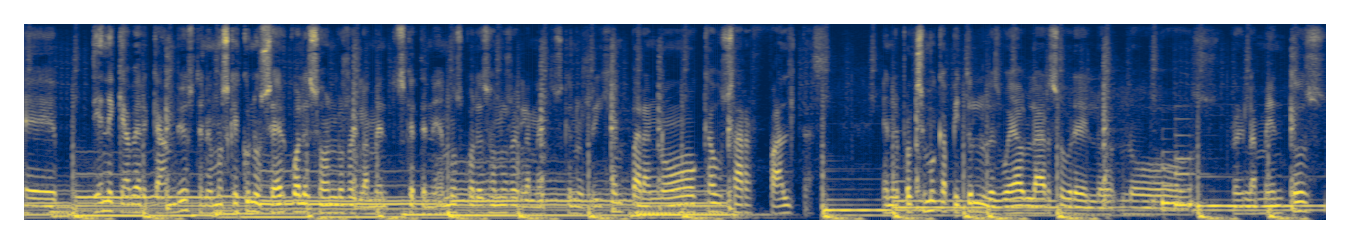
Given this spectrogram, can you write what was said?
eh, tiene que haber cambios, tenemos que conocer cuáles son los reglamentos que tenemos, cuáles son los reglamentos que nos rigen para no causar faltas. En el próximo capítulo les voy a hablar sobre los reglamentos,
